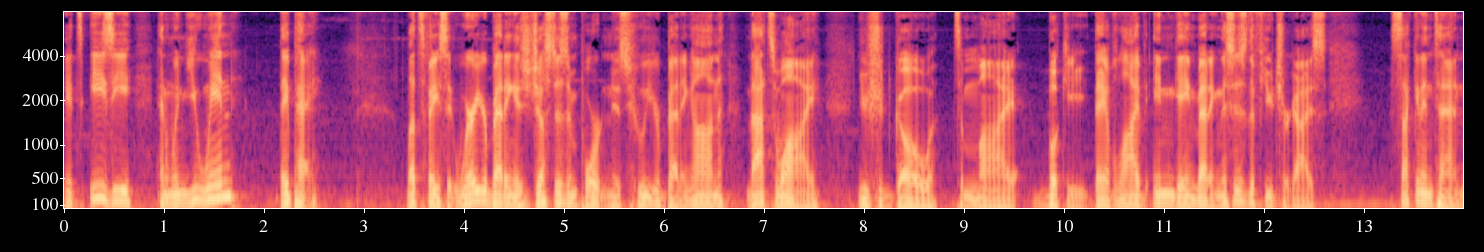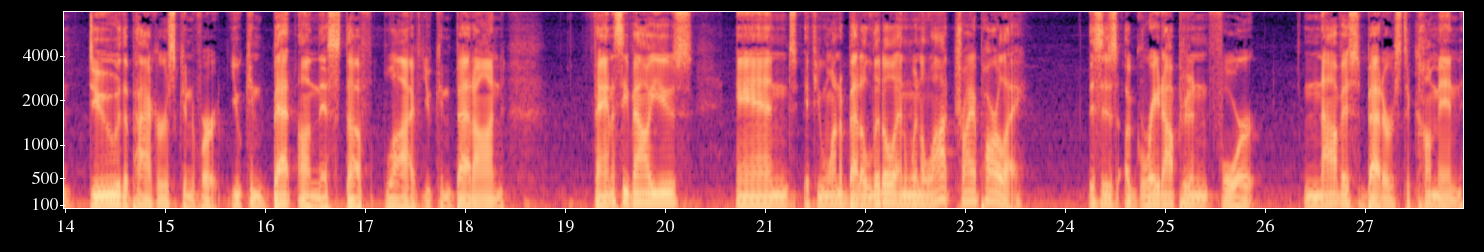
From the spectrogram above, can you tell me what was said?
it's easy, and when you win, they pay. Let's face it, where you're betting is just as important as who you're betting on. That's why you should go to my bookie. They have live in-game betting. This is the future, guys. Second and 10, do the Packers convert? You can bet on this stuff live. You can bet on fantasy values. And if you want to bet a little and win a lot, try a parlay. This is a great option for novice bettors to come in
